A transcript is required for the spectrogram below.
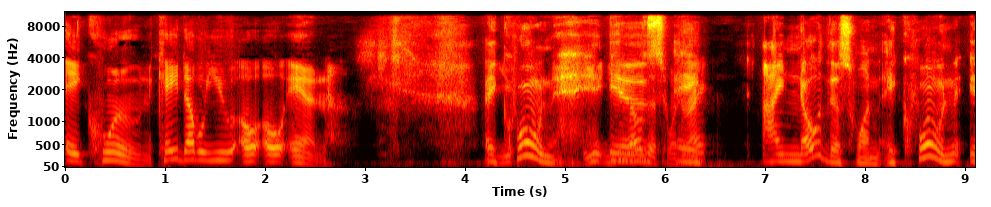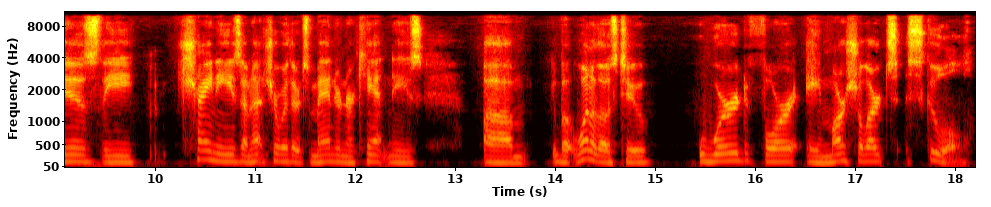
a kwoon? K W O O N. a kwoon You, you know is this one, a- right? I know this one. A kwoon is the Chinese. I'm not sure whether it's Mandarin or Cantonese, um, but one of those two. Word for a martial arts school.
